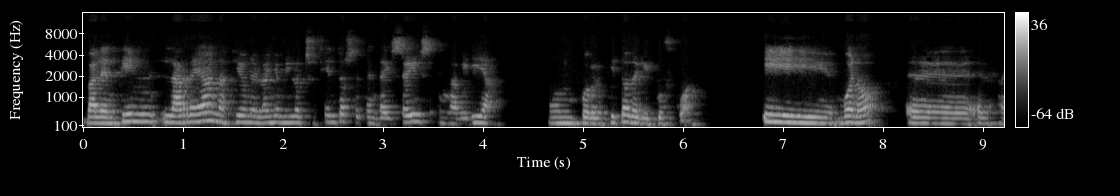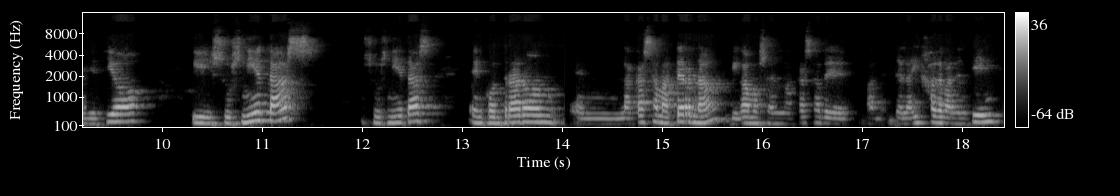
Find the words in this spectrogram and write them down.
Valentín Larrea nació en el año 1876 en Gaviria, un pueblecito de Guipúzcoa. Y bueno, eh, él falleció y sus nietas, sus nietas encontraron en la casa materna, digamos en la casa de, de la hija de Valentín,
